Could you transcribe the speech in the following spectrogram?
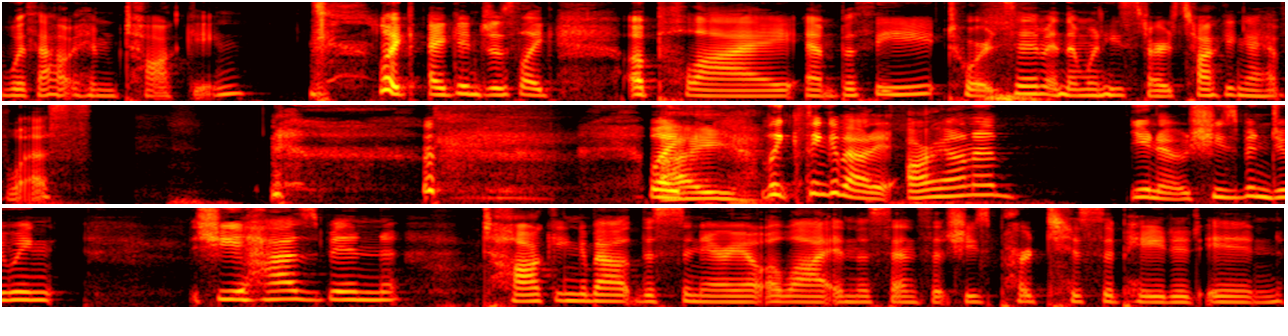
without him talking. like I can just like apply empathy towards him and then when he starts talking I have less. like I- like think about it. Ariana, you know, she's been doing she has been talking about this scenario a lot in the sense that she's participated in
